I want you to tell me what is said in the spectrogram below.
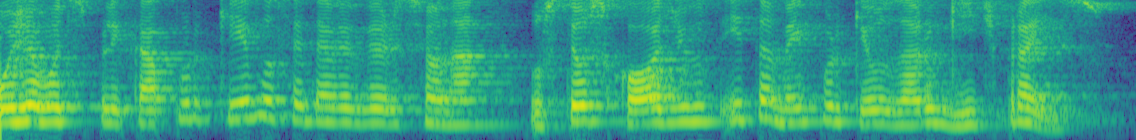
Hoje eu vou te explicar por que você deve versionar os teus códigos e também por que usar o Git para isso.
